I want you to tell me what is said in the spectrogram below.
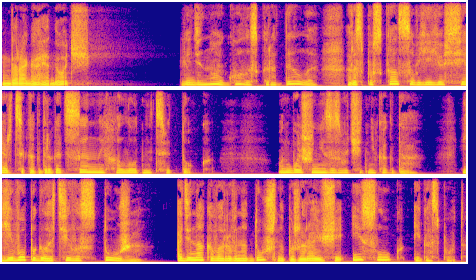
дорогая дочь. Ледяной голос Караделлы распускался в ее сердце, как драгоценный холодный цветок. Он больше не зазвучит никогда. Его поглотила стужа, одинаково равнодушно пожирающая и слуг, и господ.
